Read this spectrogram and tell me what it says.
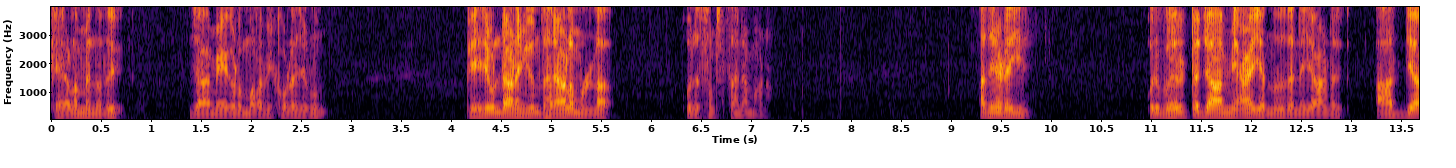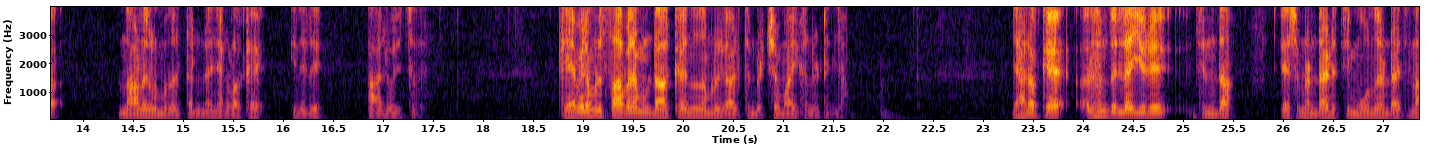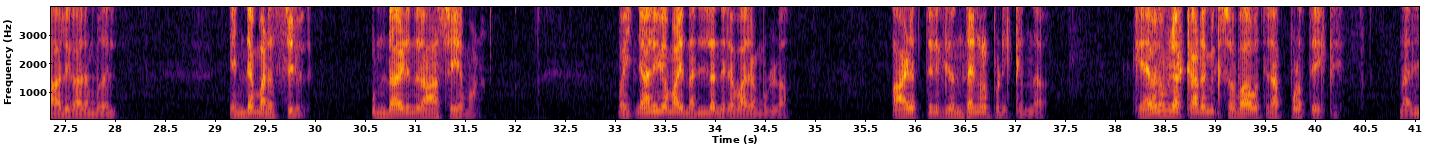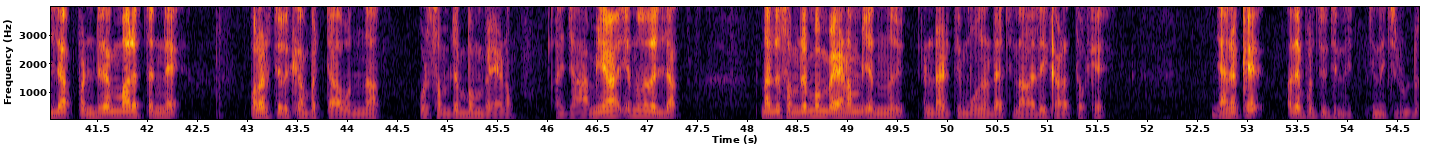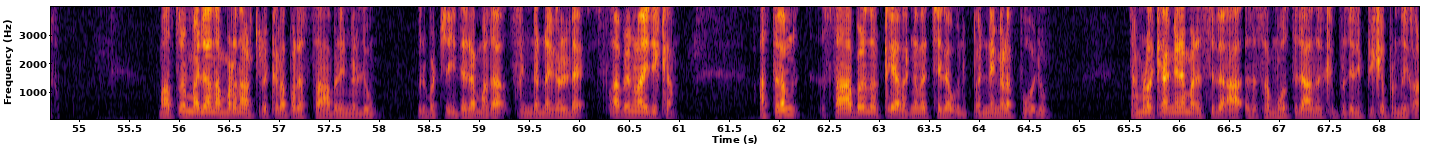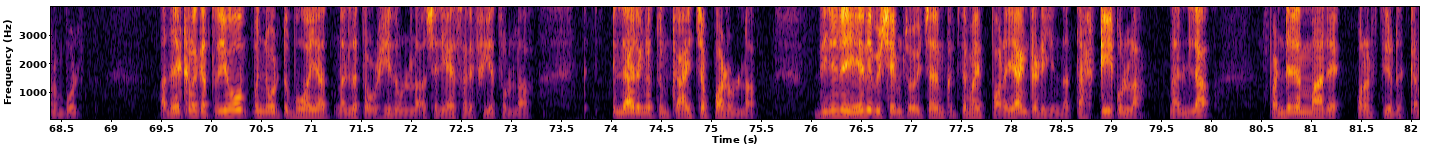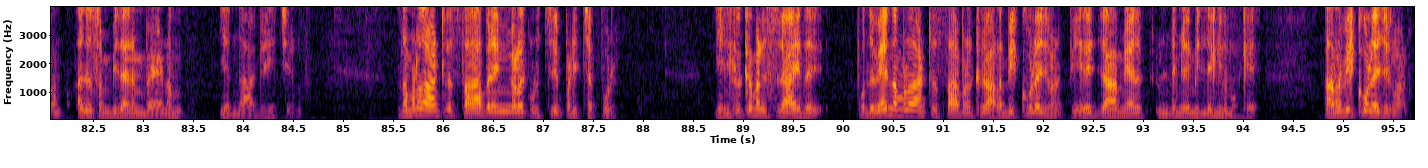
കേരളം എന്നത് ജാമ്യകളും അറബി കോളേജുകളും പേരുകൊണ്ടാണെങ്കിലും ധാരാളമുള്ള ഒരു സംസ്ഥാനമാണ്. അതിനിടയിൽ ഒരു വേറിട്ട ജാമ്യ എന്നത് തന്നെയാണ് ആദ്യ നാളുകൾ മുതൽ തന്നെ ഞങ്ങളൊക്കെ ഇതിൽ ആലോചിച്ചത്. കേവലം ഒരു സ്ഥാപനം ഉണ്ടാക്കുക എന്ന് നമ്മൾ കാലത്തും ലക്ഷ്യമായി കണ്ടിട്ടില്ല. ഞാനൊക്കെ അലഹമില്ല ഈ ഒരു ചിന്ത ഏകദേശം രണ്ടായിരത്തി മൂന്ന് രണ്ടായിരത്തി നാല് കാലം മുതൽ എന്റെ മനസ്സിൽ ഉണ്ടായിരുന്നൊരാശയമാണ് വൈജ്ഞാനികമായി നല്ല നിലവാരമുള്ള ആഴത്തിൽ ഗ്രന്ഥങ്ങൾ പഠിക്കുന്ന കേവലം ഒരു അക്കാഡമിക് സ്വഭാവത്തിനപ്പുറത്തേക്ക് നല്ല പണ്ഡിതന്മാരെ തന്നെ വളർത്തിയെടുക്കാൻ പറ്റാവുന്ന ഒരു സംരംഭം വേണം. അത് ജാമ്യ എന്നുള്ളതല്ല. നല്ല സംരംഭം വേണം എന്ന് രണ്ടായിരത്തി മൂന്ന് രണ്ടായിരത്തി നാല് കാലത്തൊക്കെ ഞാനൊക്കെ അതേപോലെ ചിന്തി ചിന്തിച്ചിട്ടുണ്ട്. മാത്രമല്ല നമ്മുടെ നാട്ടിലേക്കുള്ള പല സ്ഥാപനങ്ങളിലും ഒരുപക്ഷെ ഇതര മത സംഘടനകളുടെ സ്ഥാപനങ്ങളായിരിക്കാം. അത്തരം സ്ഥാപനങ്ങളൊക്കെ ഇറങ്ങുന്ന ചില ഉൽപ്പന്നങ്ങളെപ്പോലും നമ്മളൊക്കെ അങ്ങനെ മനസ്സിൽ ആ സമൂഹത്തിൽ ആ നിൽക്ക് പ്രചരിപ്പിക്കപ്പെടുന്നത് കാണുമ്പോൾ അതിനേക്കാളൊക്കെ എത്രയോ മുന്നോട്ട് പോയാൽ നല്ല തൗഹീദുള്ള ശരിയായ സലഫിയത്തുള്ള എല്ലാ രംഗത്തും കാഴ്ചപ്പാടുള്ള ഇതിനിടെ ഏത് വിഷയം ചോദിച്ചാലും കൃത്യമായി പറയാൻ കഴിയുന്ന തഹക്കീക്കുള്ള നല്ല പണ്ഡിതന്മാരെ വളർത്തിയെടുക്കണം. അത് സംവിധാനം വേണം എന്ന് ആഗ്രഹിച്ചിരുന്നു. നമ്മുടെ നാട്ടിലെ സ്ഥാപനങ്ങളെക്കുറിച്ച് പഠിച്ചപ്പോൾ എനിക്കൊക്കെ മനസ്സിലായത് പൊതുവേ നമ്മുടെ നാട്ടിലെ സ്ഥാപനങ്ങൾ അറബിക് കോളേജുകളാണ്. പേര് ജാമ്യ ഉണ്ടെങ്കിലും ഇല്ലെങ്കിലുമൊക്കെ അറബി കോളേജുകളാണ്.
